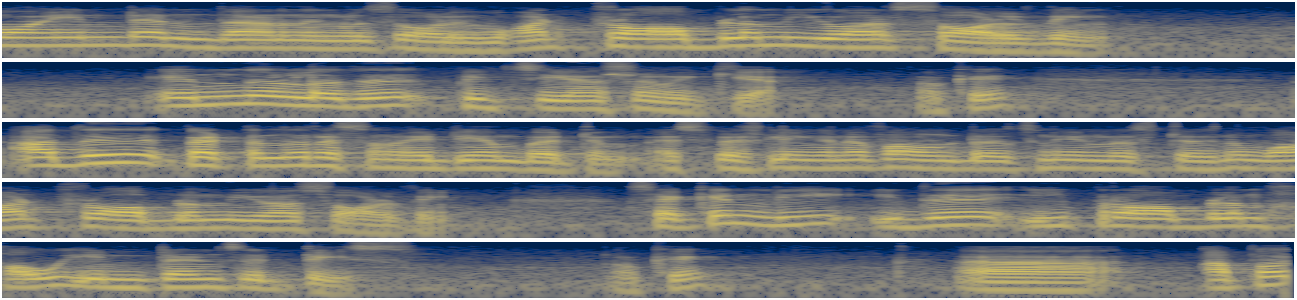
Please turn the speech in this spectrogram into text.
പോയിന്റ് എന്താണ് നിങ്ങൾ solve what problem you are solving എന്നുള്ളത് പിച്ച് ചെയ്യാൻ ശ്രമിക്കുക. ഓക്കെ അത് പെട്ടെന്ന് റെസണേറ്റ് ചെയ്യാൻ പറ്റും എസ്പെഷ്യലി ഇങ്ങനെ ഫൗണ്ടേഴ്സിനും ഇൻവെസ്റ്റേഴ്സിനും what problem you are solving secondly ഇത് ഈ problem how intense it is okay അപ്പോൾ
